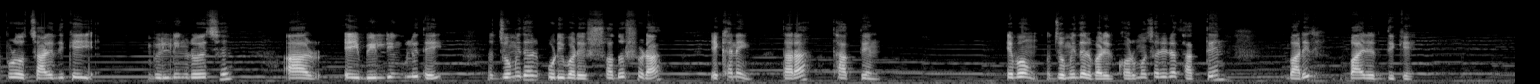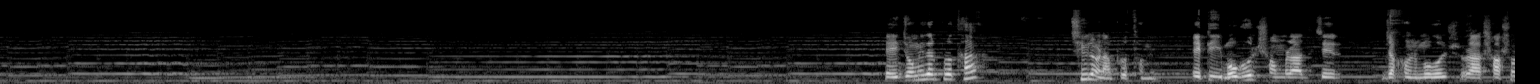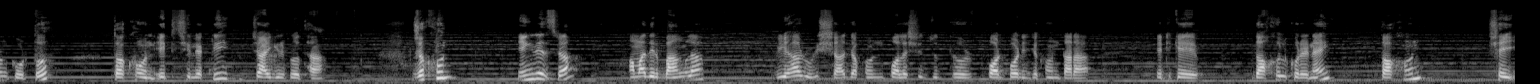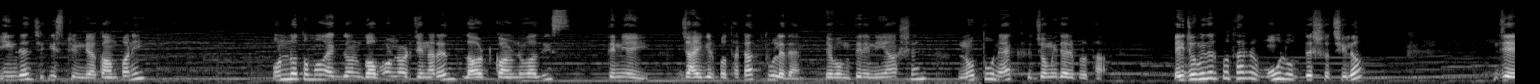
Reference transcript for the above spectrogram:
পুরো চারিদিকেই বিল্ডিং রয়েছে। আর এই বিল্ডিংগুলিতেই জমিদার পরিবারের সদস্যরা এখানেই তারা থাকতেন এবং জমিদার বাড়ির কর্মচারীরা থাকতেন বাড়ির বাইরের দিকে। এই জমিদার প্রথা ছিল না প্রথমে। এটি মুঘল সাম্রাজ্যের যখন মুঘলরা শাসন করত তখন এটি ছিল একটি জায়গির প্রথা। যখন ইংরেজরা আমাদের বাংলা, বিহার, উড়িষ্যা যখন পলাশির যুদ্ধর পরপরই যখন তারা এটিকে দখল করে নেয়, তখন সেই ইংরেজ ইস্ট ইন্ডিয়া কোম্পানি, অন্যতম একজন গভর্নর জেনারেল লর্ড কর্নওয়ালিস, তিনি এই জায়গির প্রথাটা তুলে দেন এবং তিনি নিয়ে আসেন নতুন এক জমিদারি প্রথা। এই জমিদার প্রথার মূল উদ্দেশ্য ছিল যে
